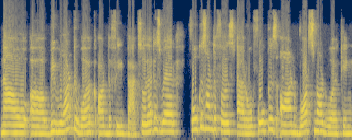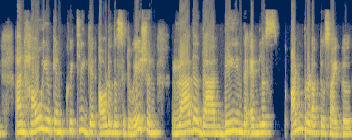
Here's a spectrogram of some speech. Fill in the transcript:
Now, uh, we want to work on the feedback. So that is where focus on the first arrow, focus on what's not working and how you can quickly get out of the situation rather than be in the endless, unproductive cycle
